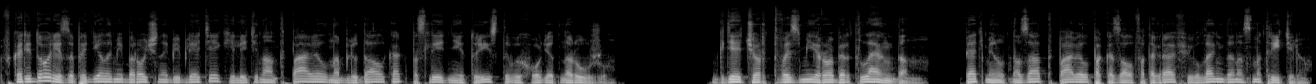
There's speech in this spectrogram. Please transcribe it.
В коридоре за пределами барочной библиотеки лейтенант Павел наблюдал, как последние туристы выходят наружу. «Где, черт возьми, Роберт Лэнгдон?» Пять минут назад Павел показал фотографию Лэнгдона смотрителю,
